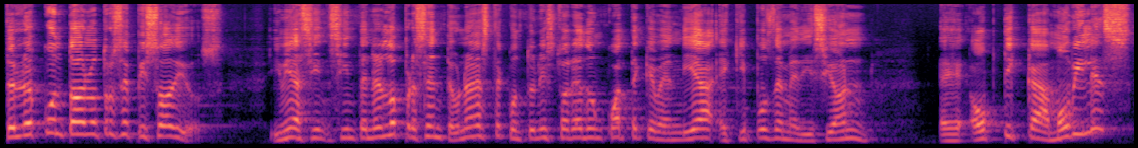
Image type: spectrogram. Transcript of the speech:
Te lo he contado en otros episodios. Y mira, sin, tenerlo presente, una vez te conté una historia de un cuate que vendía equipos de medición eh, óptica móviles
